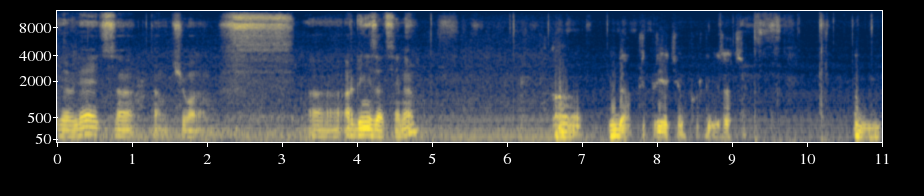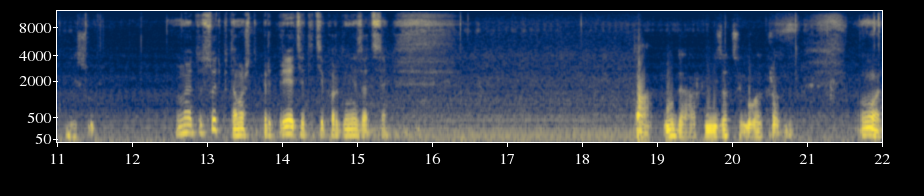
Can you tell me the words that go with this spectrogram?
является, там, чего нам, А, организация, да? А, ну да, предприятием организации. Ну, не, суть. Ну, это суть, потому что предприятие это тип организации. А, ну да, организации бывают разные. Вот.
